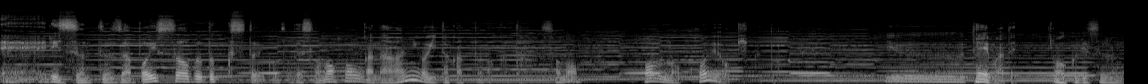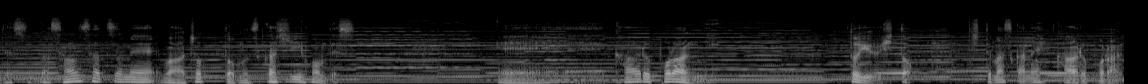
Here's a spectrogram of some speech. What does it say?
えー、Listen to the Voice of Books ということでその本が何を言いたかったのかとその本の声を聞くというテーマでお送りするんですが3冊目はちょっと難しい本です、えー、カール・ポランニという人。知ってますかね？カール・ポランニ、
